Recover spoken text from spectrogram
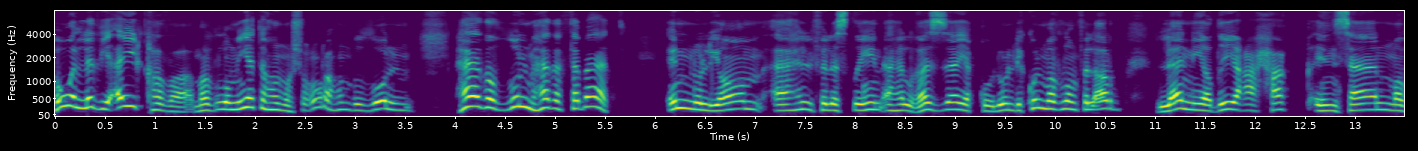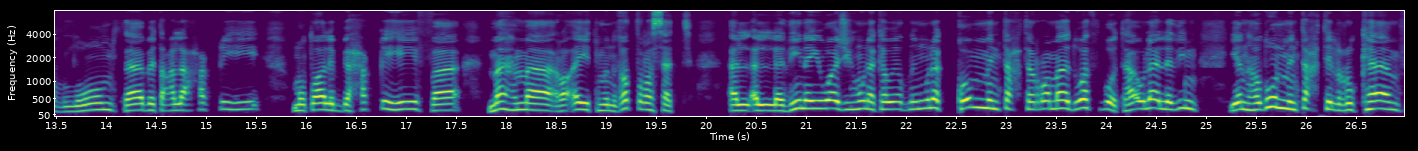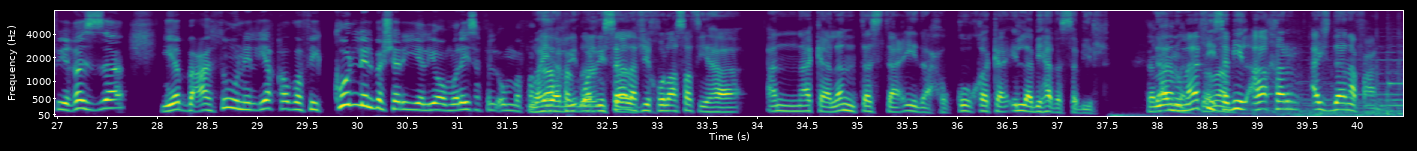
هو الذي أيقظ مظلوميتهم وشعورهم بالظلم. هذا الظلم هذا الثبات إنه اليوم أهل فلسطين أهل غزة يقولون لكل مظلوم في الأرض لن يضيع حق إنسان مظلوم ثابت على حقه مطالب بحقه فمهما رأيت من غطرسة ال- الذين يواجهونك ويظلمونك قم من تحت الرماد واثبت. هؤلاء الذين ينهضون من تحت الركام في غزة يبعثون اليقظة في كل البشرية اليوم وليس في الأمة فقط وهي في خلاصتها أنك لن تستعيد حقوقك إلا بهذا السبيل. لأنه ما في. سبيل آخر أجدى نفعا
